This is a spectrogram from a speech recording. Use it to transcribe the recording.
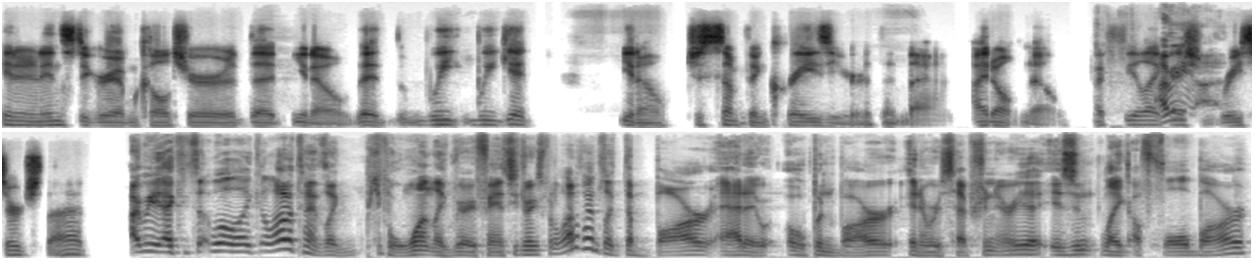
in an Instagram culture that you know that we we get you know just something crazier than that. I don't know. I feel like I, mean, should I- research that. I mean, I can well, like a lot of times, like people want like very fancy drinks, but a lot of times, like the bar at an open bar in a reception area isn't like a full bar,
